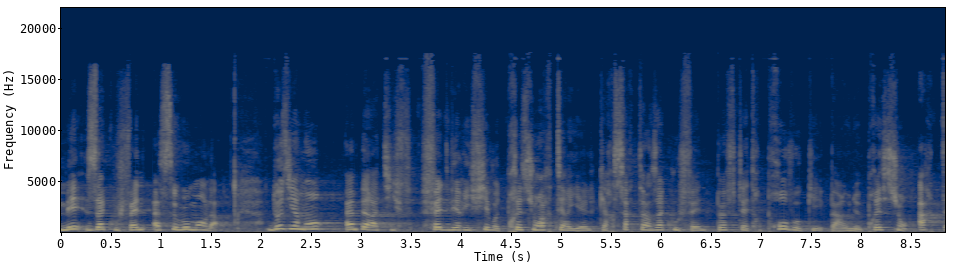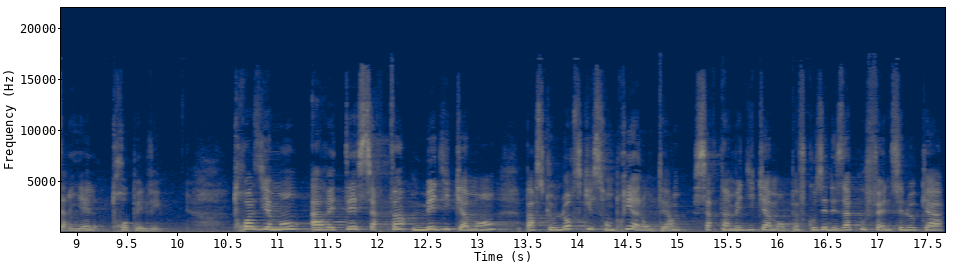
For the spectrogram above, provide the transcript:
mes acouphènes à ce moment-là. Deuxièmement, impératif, faites vérifier votre pression artérielle, car certains acouphènes peuvent être provoqués par une pression artérielle trop élevée. Troisièmement, arrêter certains médicaments parce que lorsqu'ils sont pris à long terme, certains médicaments peuvent causer des acouphènes. C'est le cas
